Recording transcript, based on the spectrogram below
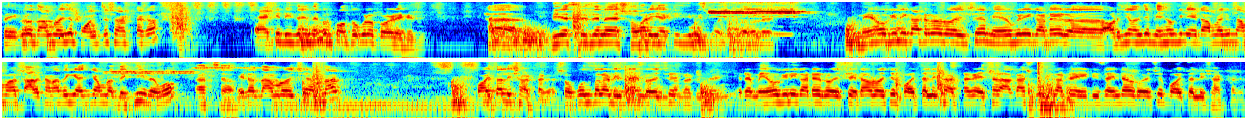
তো এগুলো দাম আচ্ছা। রয়েছে পঞ্চাশ হাজার টাকা। একই ডিজাইন দেখুন কতগুলো করে রেখেছি। হ্যাঁ বিয়ের সিজনে সবারই একই জিনিস পছন্দ হলে। মেহগিনি কাঠেরও রয়েছে। মেহগিনি কাঠের অরিজিনাল যে মেহগিনি এটা আমরা কিন্তু আমরা কারখানা থেকে আজকে আমরা দেখিয়ে দেবো। আচ্ছা। এটার দাম রয়েছে আপনার পঁয়তাল্লিশ হাজার টাকা। শকুন্তলা ডিজাইন রয়েছে। ডিজাইন এটা মেহগিনি কাঠের রয়েছে এটাও রয়েছে পঁয়তাল্লিশ হাজার টাকা। এছাড়া আকাশমণি কাঠের এই ডিজাইনটাও রয়েছে পঁয়তাল্লিশ হাজার টাকা।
